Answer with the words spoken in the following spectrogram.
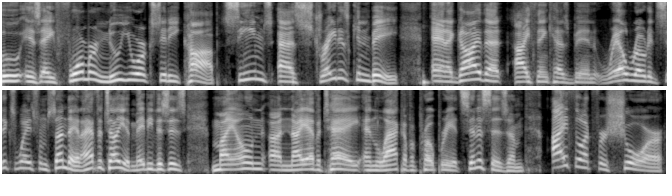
who is a former New York City cop, seems as straight as can be, and a guy that I think has been railroaded six ways from Sunday. And I have to tell you, maybe this is my own uh, naivete and lack of appropriate cynicism. I thought for sure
